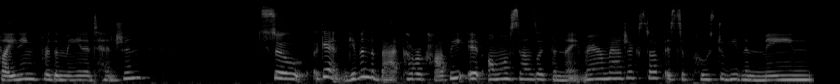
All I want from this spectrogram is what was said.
fighting for the main attention. So, again, given the back cover copy, it almost sounds like the nightmare magic stuff is supposed to be the main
